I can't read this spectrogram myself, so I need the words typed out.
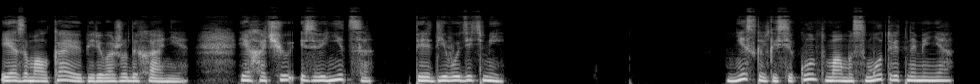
Я замолкаю и перевожу дыхание. Я хочу извиниться перед его детьми». Несколько секунд мама смотрит на меня,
